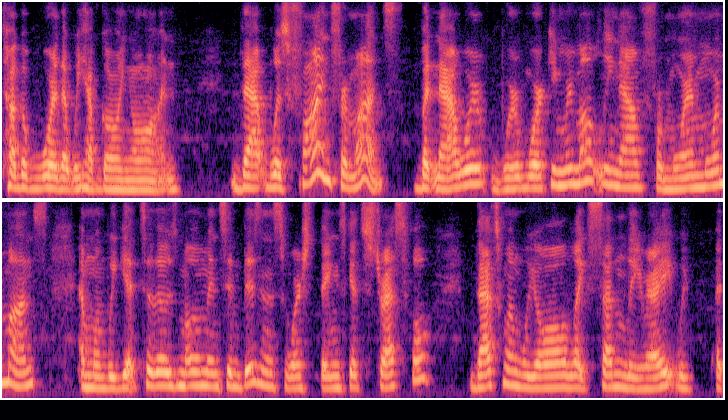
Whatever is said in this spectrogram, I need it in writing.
tug of war that we have going on that was fine for months but now we're we're working remotely now for more and more months. And when we get to those moments in business where things get stressful that's when we all like suddenly right? We uh,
